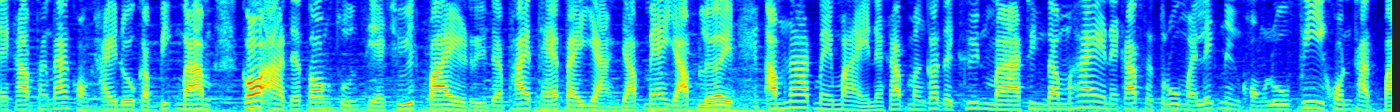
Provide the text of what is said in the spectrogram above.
นะครับทางด้านของไคโดกับบิ๊กมัมก็อาจจะต้องสูญเสียชีวิตไป หรือจะพ่ายแพ้ไปอย่างยับแม่ยับเลยอำนาจใหม่ๆนะครับมันก็จะขึ้นมาจึงทำให้นะครับศัตรูหมายเลขหนึ่งของลูฟี่คนถัดไป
